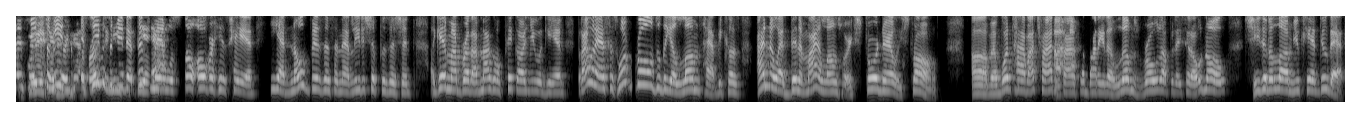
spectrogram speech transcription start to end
it seems to me, it seems to me that this man was so over his head. He had no business in that leadership position. Again, my brother, I'm not going to pick on you again, but I would ask this: What role do the alums have? Because I know at Bennett, my alums were extraordinarily strong. Um, at one time, I tried to find somebody. The alums rolled up and they said, "Oh no, she's an alum. You can't do that."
